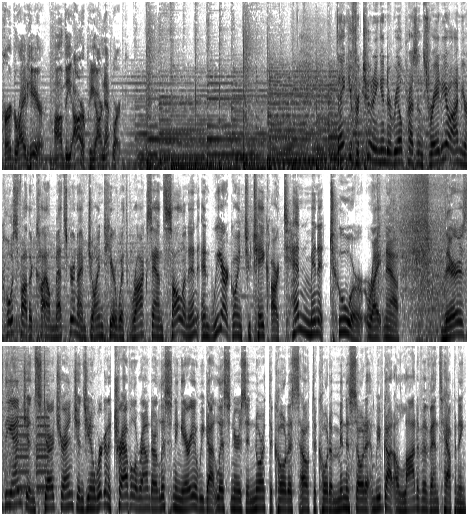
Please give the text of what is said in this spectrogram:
Heard right here on the RPR Network. Thank you for tuning into Real Presence Radio. I'm your host, Father Kyle Metzger, and I'm joined here with Roxanne Salonen, and we are going to take our 10 minute tour right now. There's the engines. Start your engines. You know, we're going to travel around our listening area. We got listeners in North Dakota, South Dakota, Minnesota, and we've got a lot of events happening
